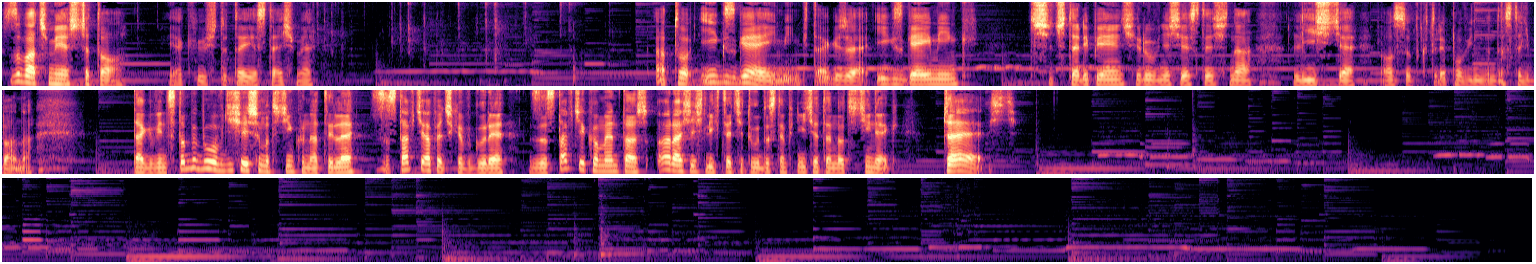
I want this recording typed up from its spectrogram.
Zobaczmy jeszcze to, jak już tutaj jesteśmy. A to X Gaming, także X Gaming 345 również jesteś na liście osób, które powinny dostać bana. Tak więc to by było w dzisiejszym odcinku na tyle. Zostawcie łapeczkę w górę, zostawcie komentarz oraz jeśli chcecie, to udostępnijcie ten odcinek. Cześć!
